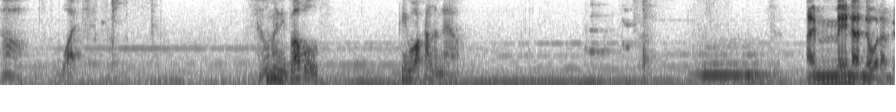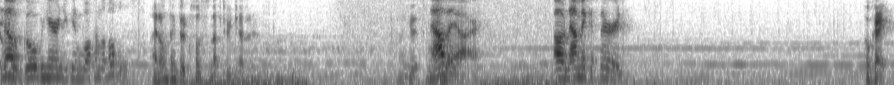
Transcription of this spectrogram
what? So many bubbles. Can you walk on them now? I may not know what I'm doing. No, go over here and you can walk on the bubbles. I don't think they're close enough to each other. I get it Now they are. Oh, now make a third. Okay.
